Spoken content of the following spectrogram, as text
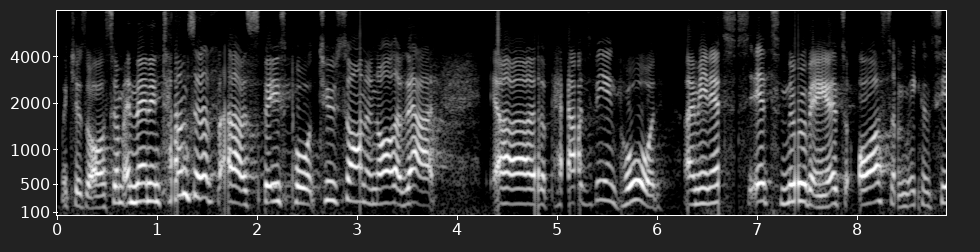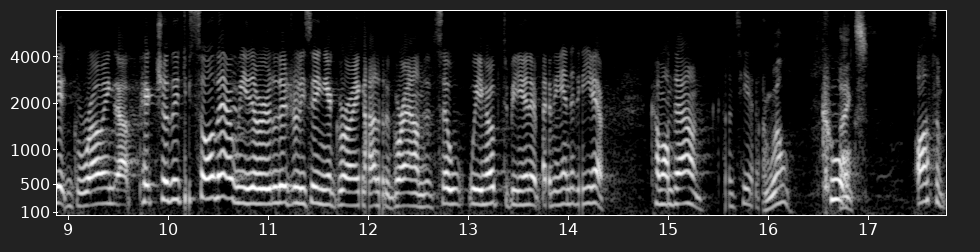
which is awesome. And then in terms of uh, Spaceport Tucson and all of that, uh, the pad's being poured. I mean, it's, it's moving. It's awesome. We can see it growing. That picture that you saw there, we are literally seeing it growing out of the ground. And so we hope to be in it by the end of the year. Come on down. Come and see us. I will. Cool. Thanks. Awesome.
